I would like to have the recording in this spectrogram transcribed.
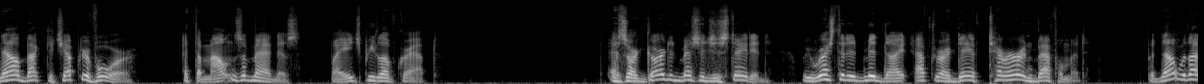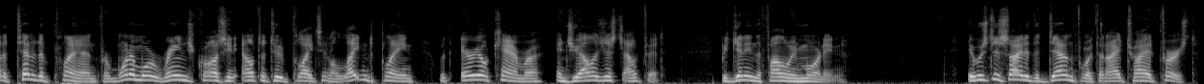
now back to Chapter 4 At the Mountains of Madness by H.P. Lovecraft. As our guarded messages stated, we rested at midnight after our day of terror and bafflement, but not without a tentative plan for one or more range crossing altitude flights in a lightened plane with aerial camera and geologist's outfit, beginning the following morning. It was decided that Danforth and I try it first,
